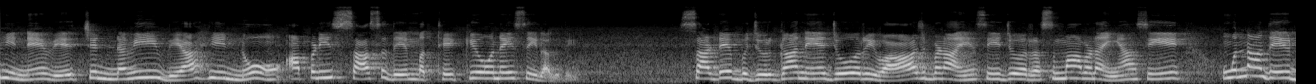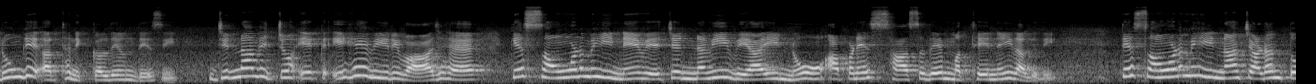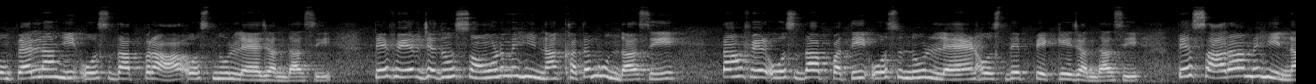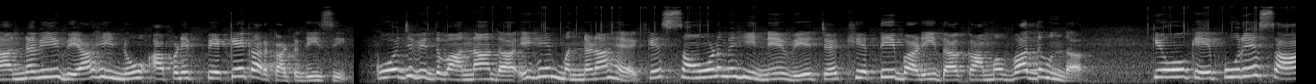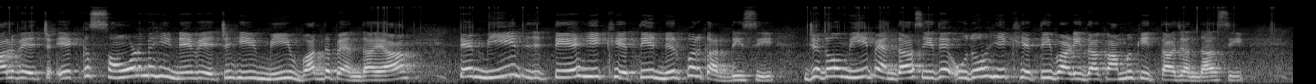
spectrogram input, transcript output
ਮਹੀਨੇ ਵਿੱਚ ਨਵੀਂ ਵਿਆਹੀ ਨੂੰ ਆਪਣੀ ਸੱਸ ਦੇ ਮੱਥੇ ਕਿਉਂ ਨਹੀਂ ਸੀ ਲੱਗਦੀ? ਸਾਡੇ ਬਜ਼ੁਰਗਾਂ ਨੇ ਜੋ ਰਿਵਾਜ ਬਣਾਏ ਸੀ, ਜੋ ਰਸਮਾਂ ਬਣਾਈਆਂ ਸੀ, ਉਹਨਾਂ ਦੇ ਡੂੰਘੇ ਅਰਥ ਨਿਕਲਦੇ ਹੁੰਦੇ ਸੀ। ਜਿਨ੍ਹਾਂ ਵਿੱਚੋਂ ਇੱਕ ਇਹ ਵੀ ਰਿਵਾਜ ਹੈ ਕਿ ਸਾਉਣ ਮਹੀਨੇ ਵਿੱਚ ਨਵੀਂ ਵਿਆਹੀ ਨੂੰ ਆਪਣੇ ਸੱਸ ਦੇ ਮੱਥੇ ਨਹੀਂ ਲੱਗਦੀ। ਤੇ ਸਾਉਣ ਮਹੀਨਾ ਚੜਨ ਤੋਂ ਪਹਿਲਾਂ ਹੀ ਉਸ ਦਾ ਭਰਾ ਉਸ ਨੂੰ ਲੈ ਜਾਂਦਾ ਸੀ। ਤੇ ਫਿਰ ਜਦੋਂ ਸਾਉਣ ਮਹੀਨਾ ਖਤਮ ਹੁੰਦਾ ਸੀ, ਤਾਂ ਫਿਰ ਉਸ ਦਾ ਪਤੀ ਉਸ ਨੂੰ ਲੈਣ ਉਸ ਦੇ ਪੇਕੇ ਜਾਂਦਾ ਸੀ ਤੇ ਸਾਰਾ ਮਹੀਨਾ ਨਵੀਂ ਵਿਆਹੀ ਨੂੰ ਆਪਣੇ ਪੇਕੇ ਘਰ ਕੱਟਦੀ ਸੀ। ਕੁਝ ਵਿਦਵਾਨਾਂ ਦਾ ਇਹ ਮੰਨਣਾ ਹੈ ਕਿ ਸਾਉਣ ਮਹੀਨੇ ਵਿੱਚ ਖੇਤੀਬਾੜੀ ਦਾ ਕੰਮ ਵੱਧ ਹੁੰਦਾ। ਕਿਉਂਕਿ ਪੂਰੇ ਸਾਲ ਵਿੱਚ ਇੱਕ ਸਾਉਣ ਮਹੀਨੇ ਵਿੱਚ ਹੀ ਮੀਂਹ ਵੱਧ ਪੈਂਦਾ ਆ ਤੇ ਮੀਂਹ ਤੇ ਹੀ ਖੇਤੀ ਨਿਰਭਰ ਕਰਦੀ ਸੀ। ਜਦੋਂ ਮੀਂਹ ਪੈਂਦਾ ਸੀ ਤੇ ਉਦੋਂ ਹੀ ਖੇਤੀਬਾੜੀ ਦਾ ਕੰਮ ਕੀਤਾ ਜਾਂਦਾ ਸੀ।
